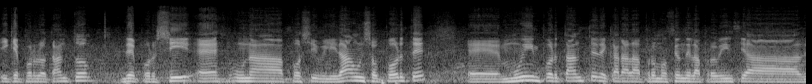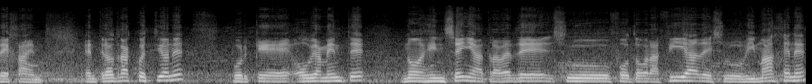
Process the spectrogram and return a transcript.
y que por lo tanto de por sí es una posibilidad, un soporte eh, muy importante de cara a la promoción de la provincia de Jaén. Entre otras cuestiones, porque obviamente nos enseña a través de su fotografía, de sus imágenes,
